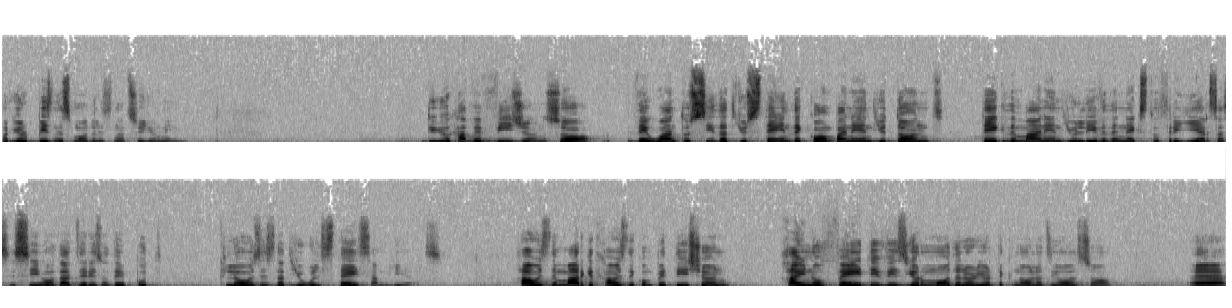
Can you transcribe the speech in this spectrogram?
or your business model is not so unique. Do you have a vision? So they want to see that you stay in the company and you don't take the money and you leave the next two, three years as a CEO. That's the reason they put clauses that you will stay some years. How is the market? How is the competition? How innovative is your model or your technology also? Uh,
